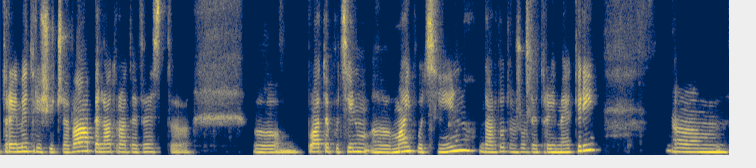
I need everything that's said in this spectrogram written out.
3 uh, metri și ceva, pe latura de vest uh, poate puțin, mai puțin, dar tot în jur de 3 metri. Um,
